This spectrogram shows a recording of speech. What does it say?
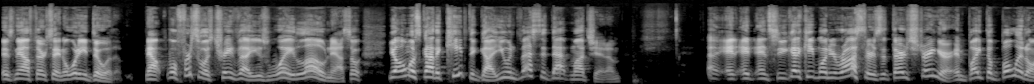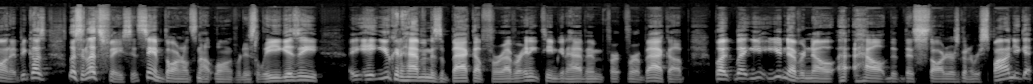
is now third saying, Now, what do you do with him? Now, well, first of all, his trade value is way low now. So you almost got to keep the guy. You invested that much in him. Uh, and, and, and, so you got to keep him on your roster as the third stringer and bite the bullet on it because listen let's face it sam darnold's not long for this league is he you can have him as a backup forever any team can have him for, for a backup but but you you never know how the, this starter is going to respond. You get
